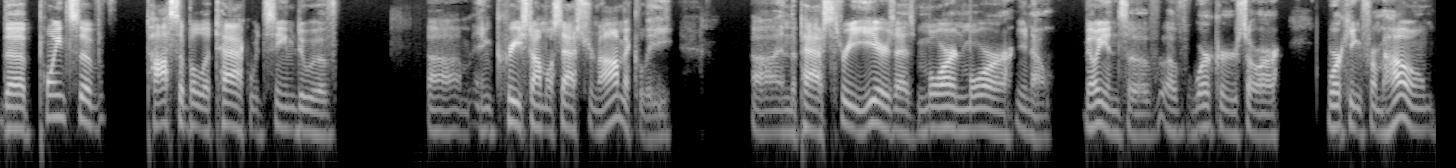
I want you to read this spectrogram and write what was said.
the points of possible attack would seem to have um, increased almost astronomically uh, in the past three years as more and more you know millions of, of workers are working from home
